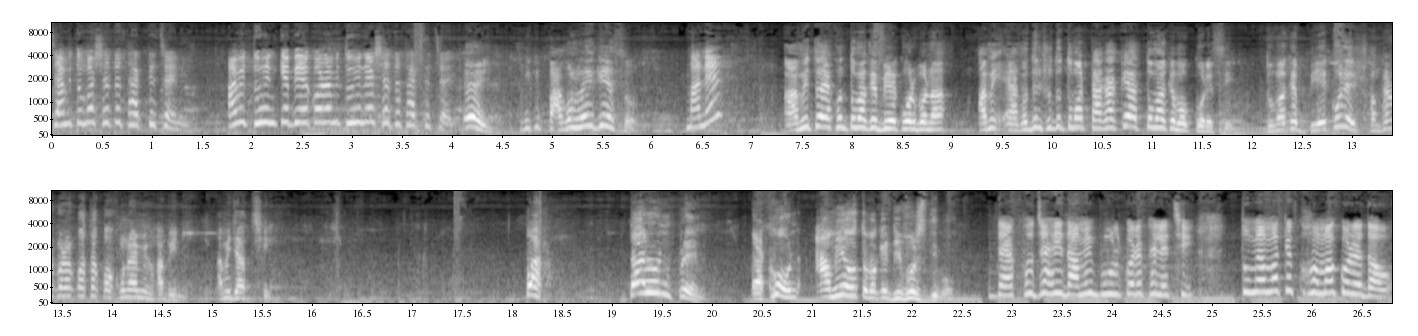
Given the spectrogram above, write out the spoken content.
যে আমি তোমার সাথে থাকতে চাইনি? আমি তুহিনকে বিয়ে করে আমি তুহিনের সাথে থাকতে চাই। এই তুমি কি পাগল হয়ে গিয়েছো? মানে? আমি তো এখন তোমাকে বিয়ে করব না। আমি এতদিন শুধু তোমার টাকাকে আর তোমাকে ভোগ করেছি। তোমাকে বিয়ে করে সংসার করার কথা কখনো আমি ভাবিনি। আমি যাচ্ছি। বাহ! দারুণ প্রেম। এখন আমিও তোমাকে ডিভোর্স দিব। দেখো জাহিদ আমি ভুল করে ফেলেছি। তুমি আমাকে ক্ষমা করে দাও।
